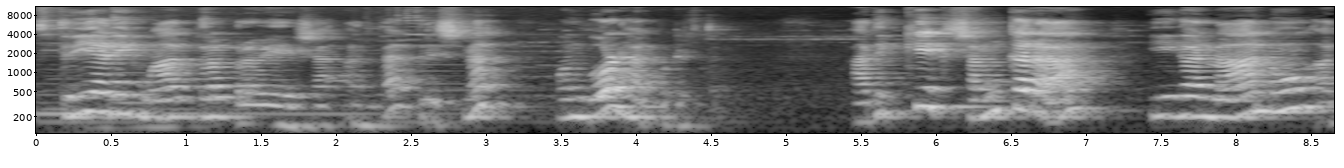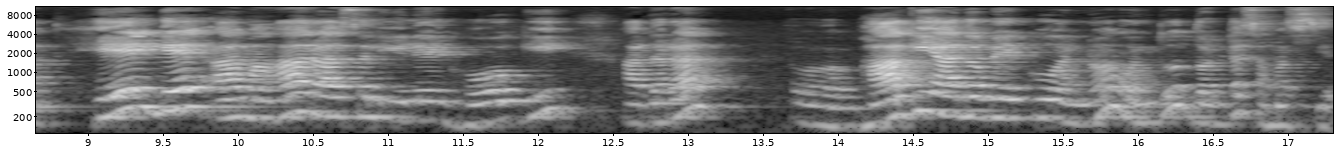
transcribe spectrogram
ಸ್ತ್ರೀಯರಿಗೆ ಮಾತ್ರ ಪ್ರವೇಶ ಅಂತ ಕೃಷ್ಣ ಒಂದು ಬೋರ್ಡ್ ಹಾಕ್ಬಿಟ್ಟಿರ್ತಾರೆ ಅದಕ್ಕೆ ಶಂಕರ, ಈಗ ನಾನು ಹೇಗೆ ಆ ಮಹಾರಾಸ ಲೀಲೆಗೆ ಹೋಗಿ ಅದರ ಭಾಗಿಯಾಗಬೇಕು ಅನ್ನೋ ಒಂದು ದೊಡ್ಡ ಸಮಸ್ಯೆ.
